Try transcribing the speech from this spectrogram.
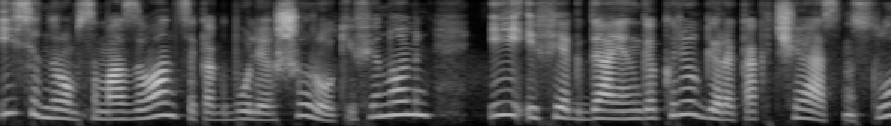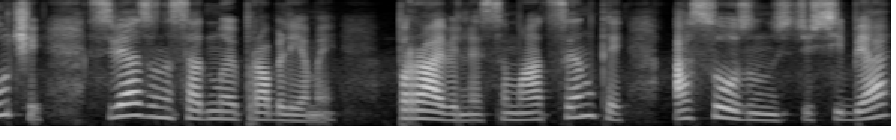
и синдром самозванца как более широкий феномен, и эффект Даннинга-Крюгера как частный случай связаны с одной проблемой – правильной самооценкой, осознанностью себя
